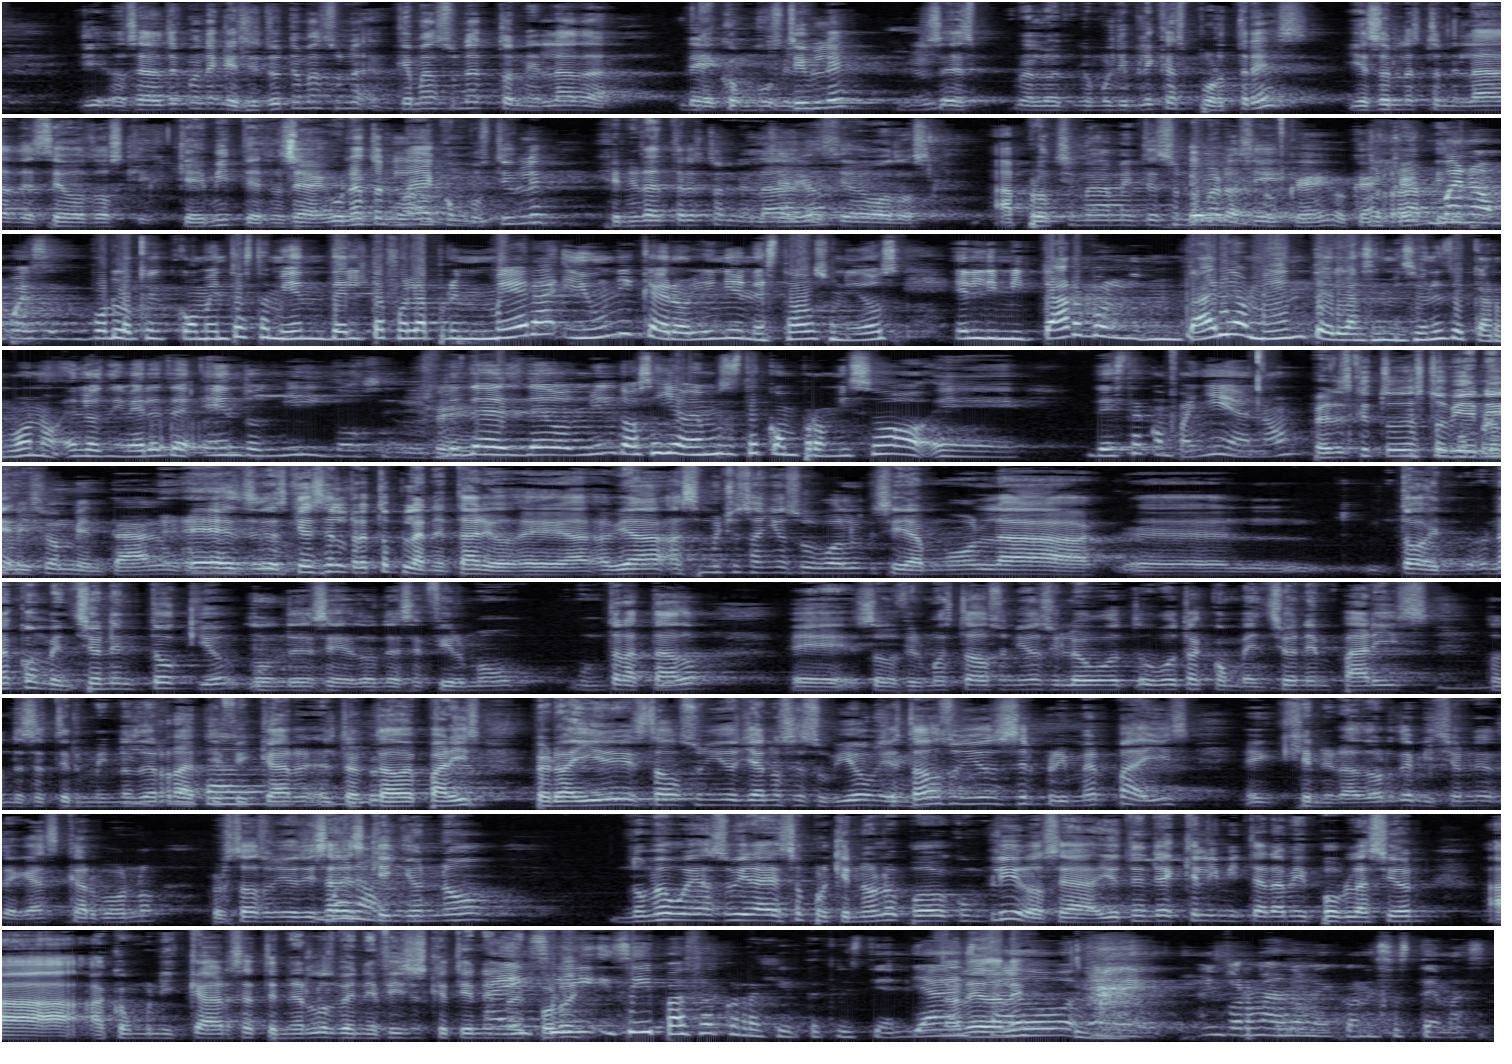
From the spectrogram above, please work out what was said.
O sea, date cuenta que si tú quemas una, quemas una tonelada de, combustible, es- lo, lo multiplicas por 3 y eso son las toneladas de CO2 que, que emites. O sea, una tonelada de combustible genera 3 toneladas de serio? CO2. Aproximadamente es un número así. Ok, ok. rápido. Bueno, pues por lo que comentas también, Delta fue la primera y única aerolínea en Estados Unidos en limitar voluntariamente las emisiones de carbono en los niveles de en 2012. Sí. Desde, desde 2012 ya vemos este compromiso eh, de esta compañía, ¿no? Pero es que todo esto un viene. compromiso ambiental. un Es, compromiso- es que es el reto planetario. Eh, había, hace muchos años hubo algo que se llamó la, el- to- una convención en Tokio donde se, donde se firmó un, un tratado. Eh, se lo firmó Estados Unidos y luego hubo otra convención en París donde se terminó El de tratado. ratificar el Tratado de París, pero ahí Estados Unidos ya no se subió. Estados Unidos es el primer país eh, generador de emisiones de gas carbono, pero Estados Unidos dice, ¿sabes que Yo no, no me voy a subir a eso porque no lo puedo cumplir. O sea, yo tendría que limitar a mi población a, a comunicarse, a tener los beneficios que tienen hoy Ahí hoy. sí, sí paso a corregirte, Cristian. Ya Dale, he estado eh, informándome con esos temas.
